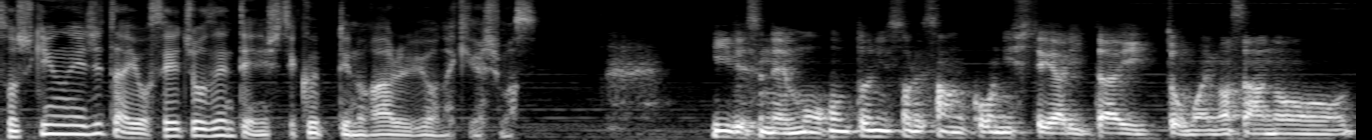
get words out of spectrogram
組織運営自体を成長前提にしていくっていうのがあるような気がします。いいですね。もう本当にそれ参考にしてやりたいと思います。あの、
